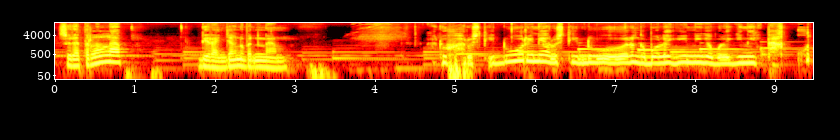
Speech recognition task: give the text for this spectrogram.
sudah terlelap di ranjang nomor 6 aduh harus tidur ini harus tidur. Nggak boleh gini nggak boleh gini. Takut.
